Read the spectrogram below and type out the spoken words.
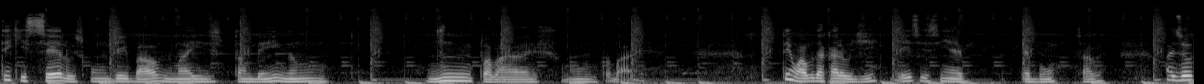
Tem que selos com o J Balvin, mas também não. Muito abaixo, muito abaixo. Tem o álbum da Karol G, esse sim é, é bom, sabe? Mas eu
